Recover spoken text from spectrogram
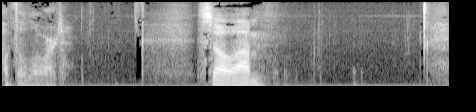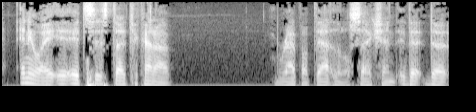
of the Lord. So, um, anyway, it's just uh, to kind of wrap up that little section. The, the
